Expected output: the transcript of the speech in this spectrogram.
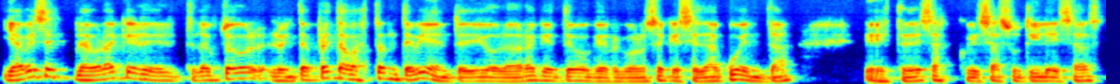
y a veces, la verdad que el traductor lo interpreta bastante bien, te digo, la verdad que tengo que reconocer que se da cuenta este, de esas, sutilezas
